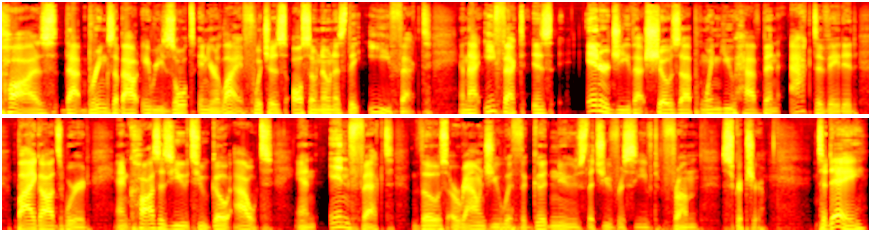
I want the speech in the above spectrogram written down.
cause that brings about a result in your life, which is also known as the E effect. And that effect is energy that shows up when you have been activated by God's word and causes you to go out and infect those around you with the good news that you've received from Scripture. Today,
